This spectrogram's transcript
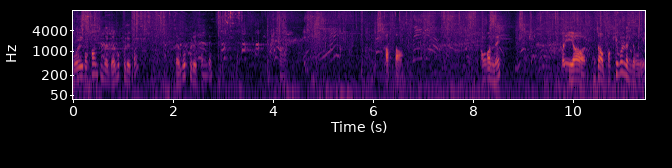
뭐 이거 카운트인데 내부 클릴걸? 내부 클릴 텐데? 어 갔다 안 갔네? 아니 야 진짜 바퀴벌레인데 거의?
